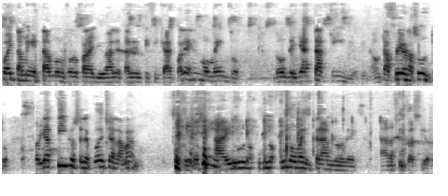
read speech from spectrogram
pues ahí también estamos nosotros para ayudarle a identificar cuál es el momento donde ya está tibio. No está frío el asunto, pero ya tibio se le puede echar la mano. Entonces ahí uno, uno, uno va entrándole a la situación.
